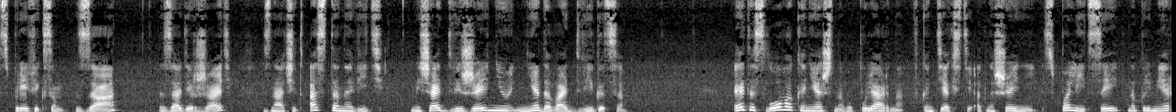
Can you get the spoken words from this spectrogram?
с префиксом «за», задержать, значит остановить, мешать движению, не давать двигаться. Это слово, конечно, популярно в контексте отношений с полицией, например.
